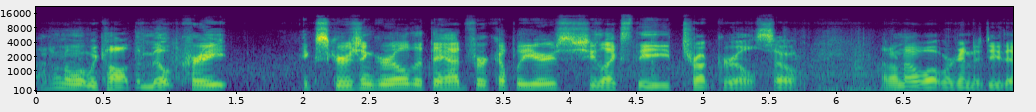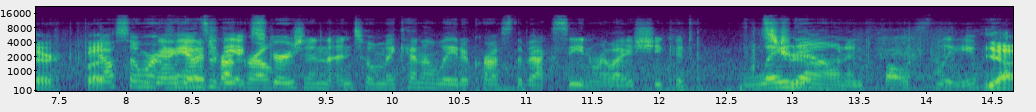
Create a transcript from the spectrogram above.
I don't know what we call it, the milk crate excursion grill that they had for a couple years. She likes the truck grill, so I don't know what we're gonna do there. we But also We're weren't gonna get fans of the truck grill. excursion until McKenna laid across the back seat and realized she could lay down and fall asleep. yeah,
